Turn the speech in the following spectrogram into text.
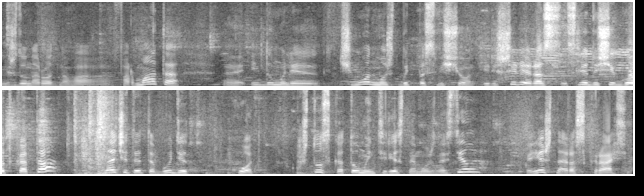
международного формата э, и думали, чему он может быть посвящен. И решили, раз следующий год кота, значит это будет кот. А что с котом интересное можно сделать? Конечно, раскрасить.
